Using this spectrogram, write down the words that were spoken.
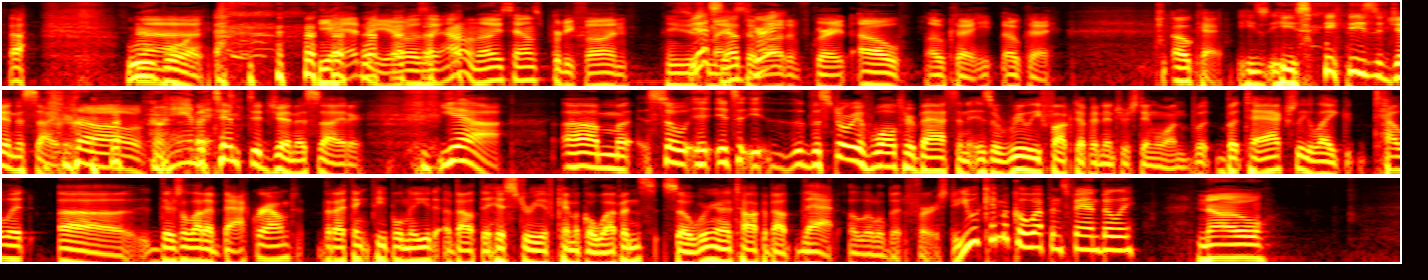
Ooh Ah. boy. you had me i was like i don't know he sounds pretty fun he just Yeah, makes a great. lot of great oh okay okay Okay, he's he's he's a genocider. Oh, damn it. Attempted genocider. Yeah. Um, so it, it's it, the story of Walter Basson is a really fucked up and interesting one, but but to actually like tell it, uh, there's a lot of background that I think people need about the history of chemical weapons. So we're going to talk about that a little bit first. Are you a chemical weapons fan, Billy? No.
